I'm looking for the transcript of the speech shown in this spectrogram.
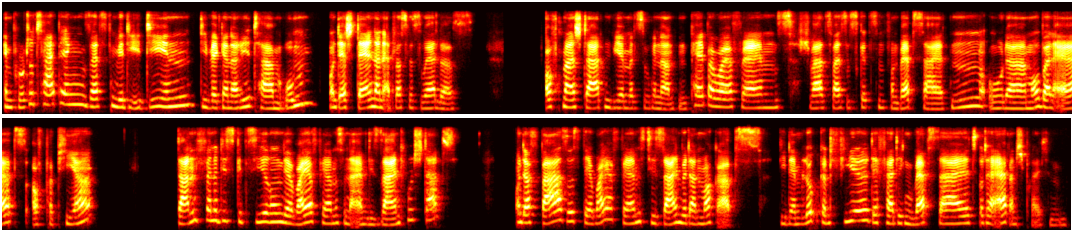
Im Prototyping setzen wir die Ideen, die wir generiert haben, um und erstellen dann etwas Visuelles. Oftmals starten wir mit sogenannten Paper Wireframes, schwarz-weiße Skizzen von Webseiten oder Mobile Apps auf Papier. Dann findet die Skizzierung der Wireframes in einem Design-Tool statt. Und auf Basis der Wireframes designen wir dann Mockups, die dem Look und Feel der fertigen Website oder App entsprechen.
